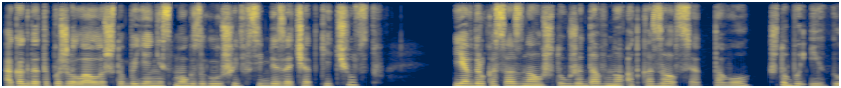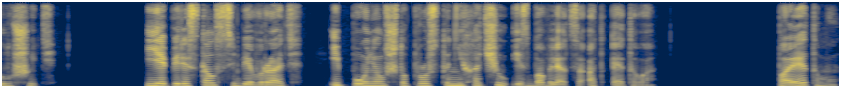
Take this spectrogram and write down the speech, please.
А когда ты пожелала, чтобы я не смог заглушить в себе зачатки чувств, я вдруг осознал, что уже давно отказался от того, чтобы их глушить. Я перестал себе врать и понял, что просто не хочу избавляться от этого. Поэтому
